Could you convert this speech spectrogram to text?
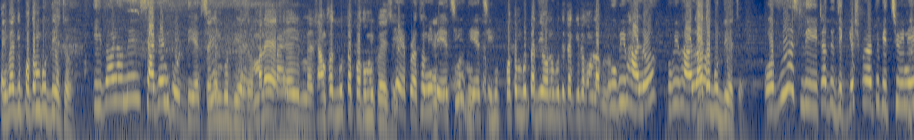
এইবার কি প্রথম ভোট দিয়েছ? এবার আমি সেকেন্ড ভোট দিয়েছি। সেকেন্ড ভোট দিয়েছ। মানে এই সাংসদ ভোটটা প্রথমই পেয়েছে? হ্যাঁ প্রথমই পেয়েছি দিয়েছি। প্রথম ভোটটা দিয়ে অনুভূতিটা কীরকম লাগল? খুবই ভালো খুবই ভালো। কাকে ভোট দিয়েছ? অবভিয়াসলি এটা তো জিজ্ঞেস করার তো কিছুই নেই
